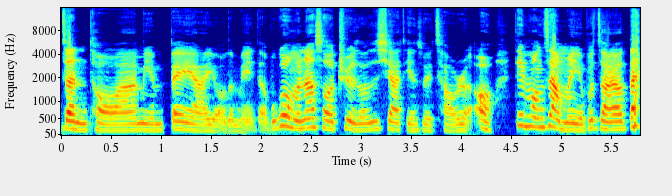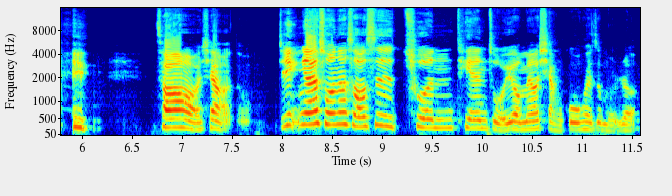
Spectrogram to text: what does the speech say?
枕头啊、棉被啊，有的没的。不过我们那时候去的时候是夏天，所以超热哦。电风扇我们也不知道要带，超好笑。应应该说那时候是春天左右，没有想过会这么热。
